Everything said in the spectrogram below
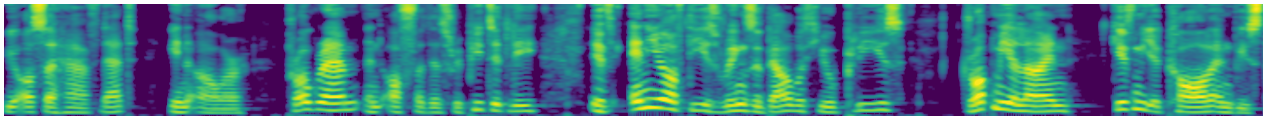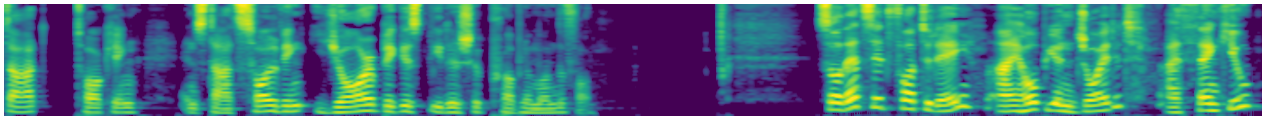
we also have that in our program and offer this repeatedly. If any of these rings a bell with you, please drop me a line, give me a call, and we start talking and start solving your biggest leadership problem on the phone. So that's it for today. I hope you enjoyed it. I thank you.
